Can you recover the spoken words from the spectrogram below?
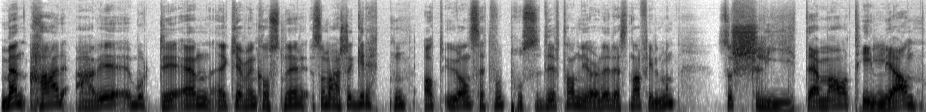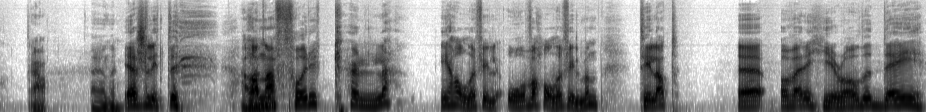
Men her er vi borti en Kevin Costner som er så gretten at uansett hvor positivt han gjør det resten av filmen, så sliter jeg med å tilgi han. Ja, jeg er enig. Jeg sliter. Er Han er for kølle i halve over halve filmen til at eh, å være hero of the day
